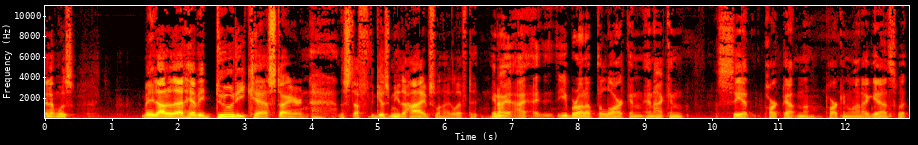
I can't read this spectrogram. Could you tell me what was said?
and it was made out of that heavy duty cast iron. The stuff that gives me the hives when I lift it. you know, I, I, you brought up the Lark, and, and I can see it parked out in the parking lot, I guess. But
